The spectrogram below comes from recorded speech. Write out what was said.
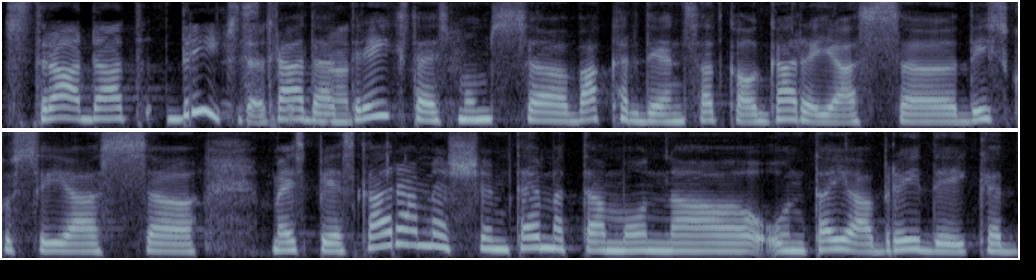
strādāt drīkstēs. Strādāt turpināt. drīkstēs. Mums vakardienas atkal garajās diskusijās mēs pieskārāmies šim tematam un, un tajā brīdī, kad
